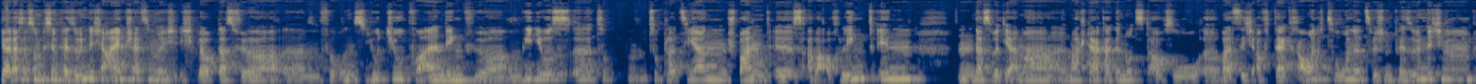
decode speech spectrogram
Ja, das ist so ein bisschen persönliche Einschätzung. Ich, ich glaube, dass für, ähm, für uns YouTube vor allen Dingen für, um Videos äh, zu, zu platzieren, spannend ist, aber auch LinkedIn. Hm, das wird ja immer, immer stärker genutzt, auch so, äh, weil es sich auf der grauen Zone zwischen persönlichem,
